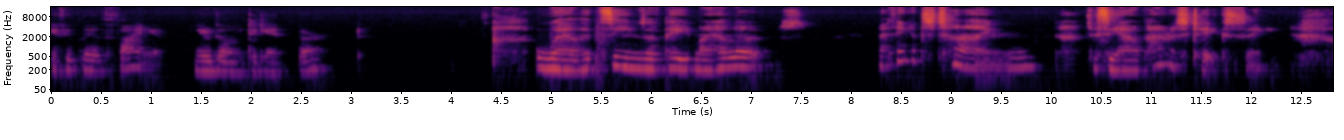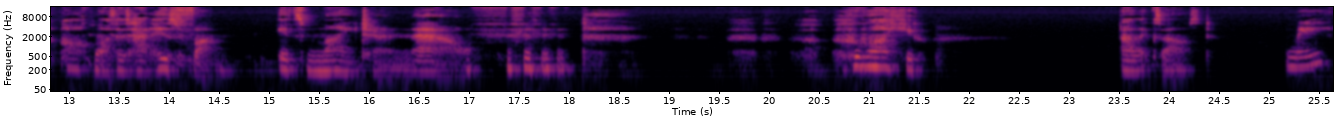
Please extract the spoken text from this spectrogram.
if you play with fire, you're going to get burned. Well, it seems I've paid my hellos. I think it's time to see how Paris takes me. Hawkmoth has had his fun. It's my turn now. Who are you? Alex asked. Me?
